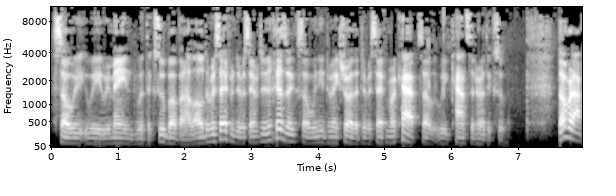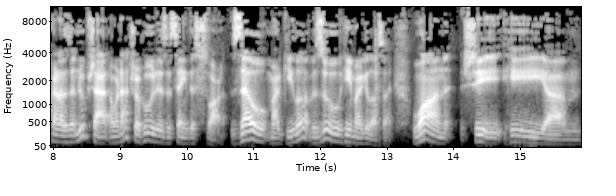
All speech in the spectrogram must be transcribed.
so we, we remained with the ksuba, but hello, the resefer, the resefer to chizik, so we need to make sure that the resefer are kept, so we consider her the ksuba. Dover now there's a noob shot, and we're not sure who it is that's saying this svara. Zeu Margila, Vizu, he Margila One, she, he, um,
